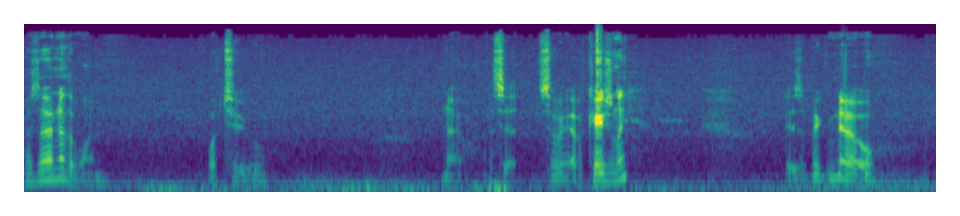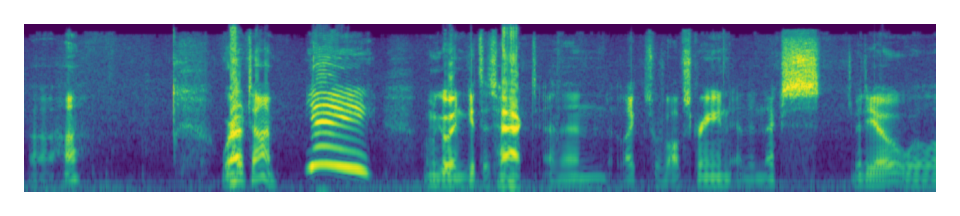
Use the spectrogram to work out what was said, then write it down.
Was there another one? Or two? No, that's it. So we have occasionally is a big no. Uh-huh. We're out of time. Yay! I'm gonna go ahead and get this hacked and then like sort of off screen and the next video we'll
